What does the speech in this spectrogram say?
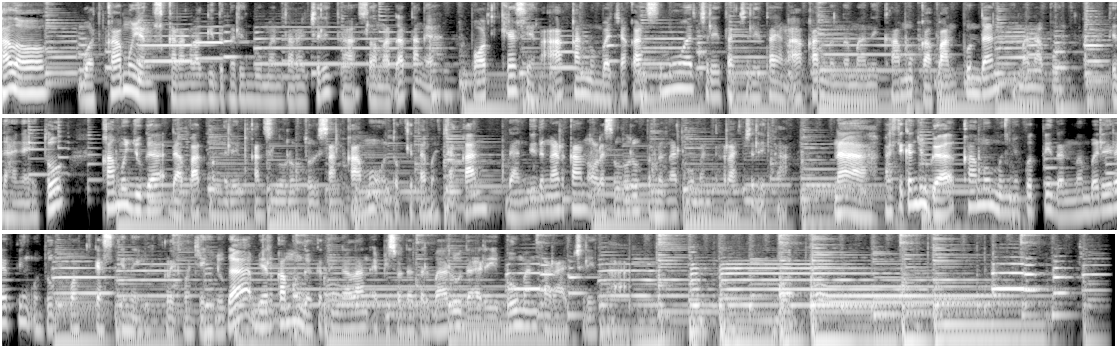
Halo, buat kamu yang sekarang lagi dengerin Bumantara Cerita, selamat datang ya. Podcast yang akan membacakan semua cerita-cerita yang akan menemani kamu kapan pun dan di mana pun. Tidak hanya itu, kamu juga dapat mengirimkan seluruh tulisan kamu untuk kita bacakan dan didengarkan oleh seluruh pendengar Bumantara Cerita. Nah, pastikan juga kamu mengikuti dan memberi rating untuk podcast ini. Klik lonceng juga biar kamu nggak ketinggalan episode terbaru dari Bumantara Cerita.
